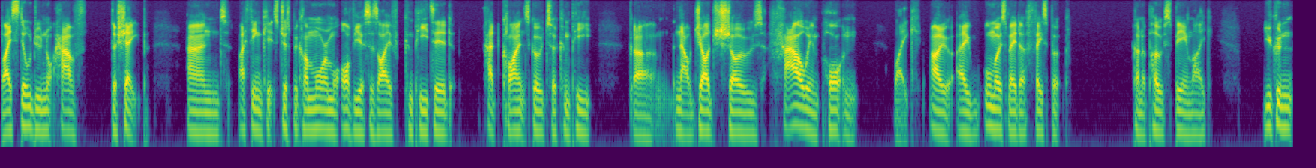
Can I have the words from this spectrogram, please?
but I still do not have the shape. And I think it's just become more and more obvious as I've competed, had clients go to compete, um, now judge shows how important. Like I, I almost made a Facebook kind of post being like, you can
